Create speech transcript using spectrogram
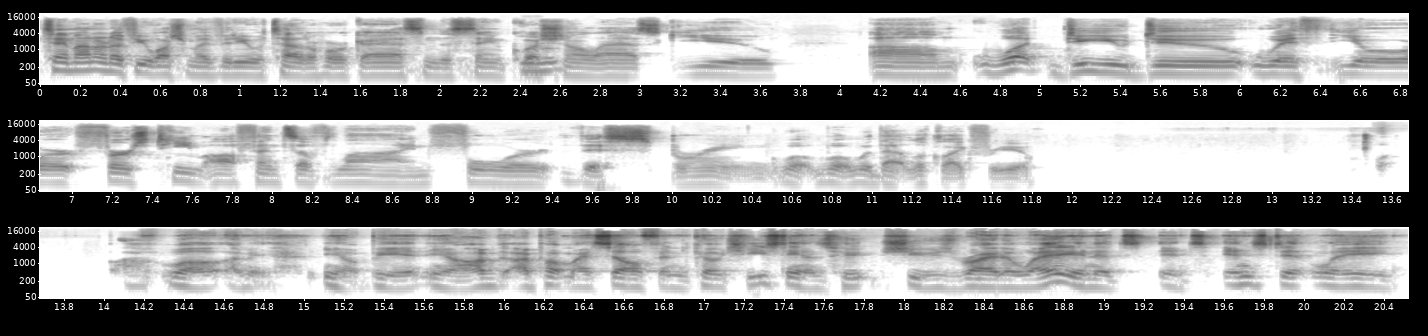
Tim, I don't know if you watched my video with Tyler Horka. I asked him the same mm-hmm. question. Mm-hmm. I'll ask you Um, what do you do with your first team offensive line for this spring? What what would that look like for you? Uh, well, I mean, you know, be it, you know, I, I put myself in Coach Hiestands' shoes right away, and it's it's instantly,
